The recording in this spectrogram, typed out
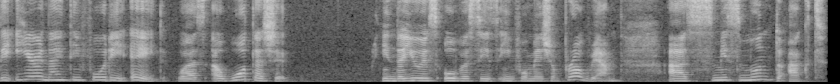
The year 1948 was a watershed in the U.S. Overseas Information Program as Smith-Mundt Act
